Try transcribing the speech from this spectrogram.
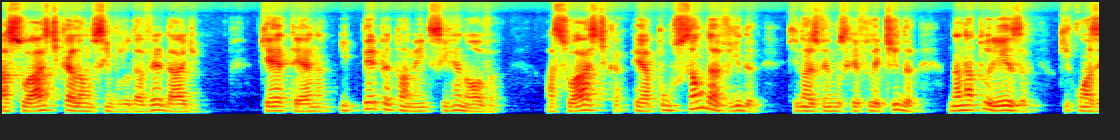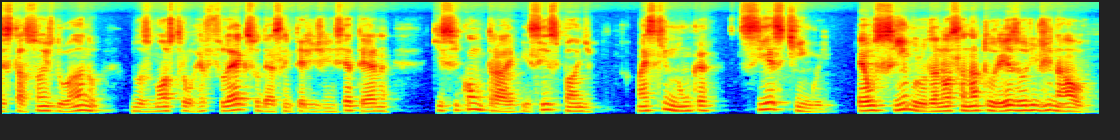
A suástica é um símbolo da verdade, que é eterna e perpetuamente se renova. A suástica é a pulsão da vida que nós vemos refletida na natureza, que com as estações do ano nos mostra o reflexo dessa inteligência eterna que se contrai e se expande, mas que nunca se extingue. É o símbolo da nossa natureza original,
